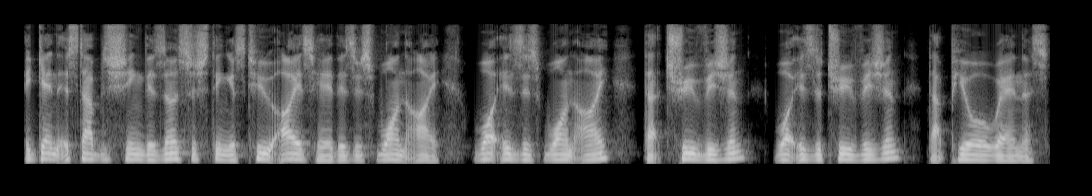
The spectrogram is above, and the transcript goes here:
Again, establishing there's no such thing as two eyes here. There's just one eye. What is this one eye? That true vision what is the true vision? That pure awareness.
